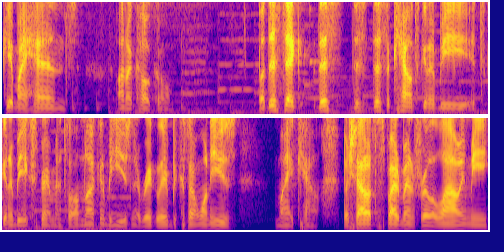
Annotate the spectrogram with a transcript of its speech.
get my hands on a Koko. But this deck, this this this account's gonna be it's gonna be experimental. I'm not gonna be using it regularly because I want to use my account. But shout out to Spider-Man for allowing me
